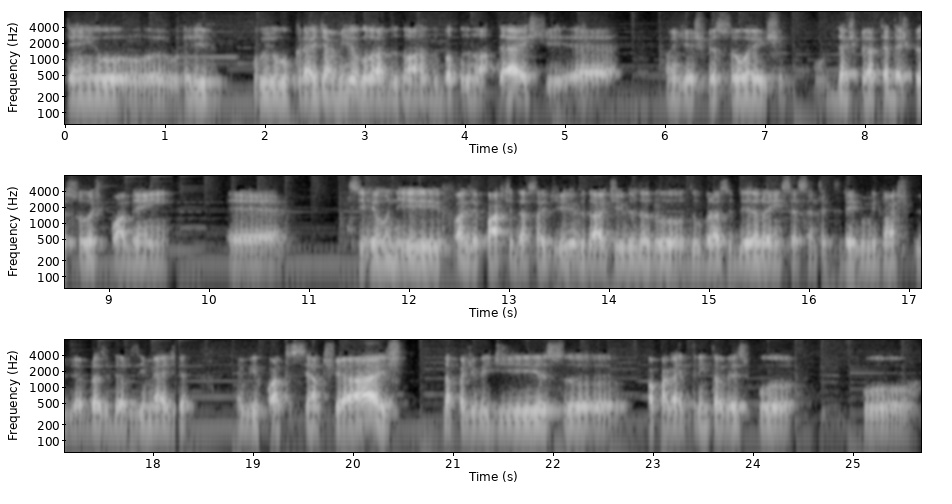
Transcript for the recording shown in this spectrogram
tem o, ele, o Cred Amigo lá do, do Banco do Nordeste, é, onde as pessoas, até 10 pessoas podem é, se reunir e fazer parte dessa dívida. A dívida do, do brasileiro é em 63 milhões de brasileiros, em média, é R$ 1.400. Dá para dividir isso para pagar em 30 vezes por, por,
